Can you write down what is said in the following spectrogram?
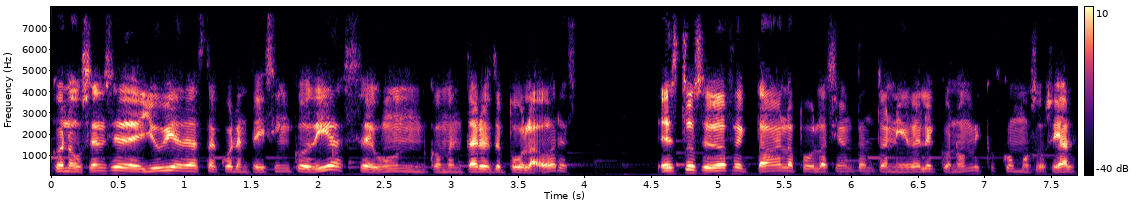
con ausencia de lluvia de hasta 45 días, según comentarios de pobladores. Esto se ve afectado en la población tanto a nivel económico como social.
